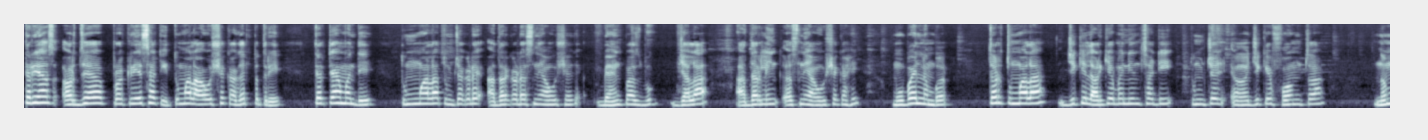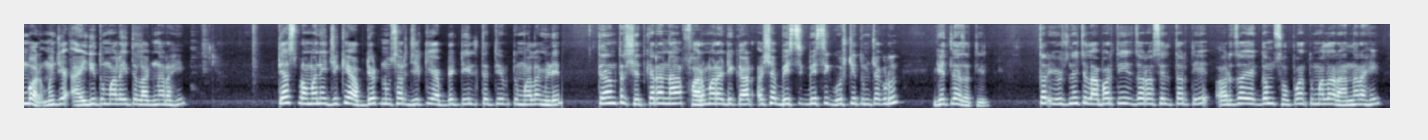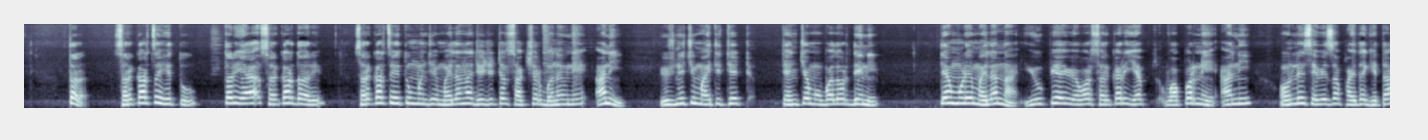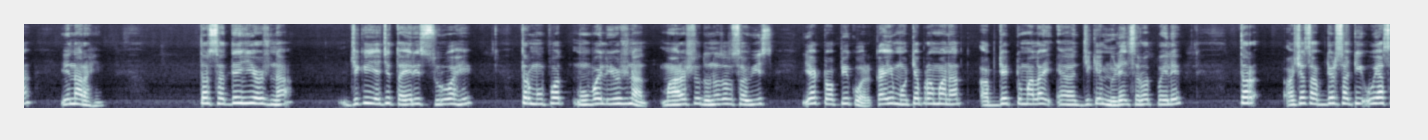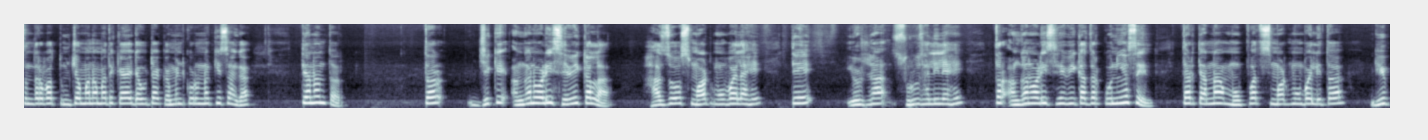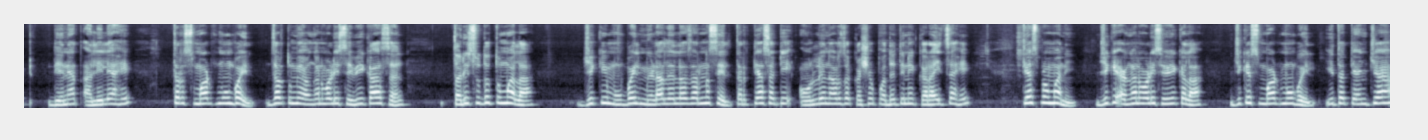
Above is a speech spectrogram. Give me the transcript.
तर या अर्ज प्रक्रियेसाठी तुम्हाला आवश्यक कागदपत्रे तर त्यामध्ये तुम्हाला तुमच्याकडे आधार कार्ड असणे आवश्यक बँक पासबुक ज्याला आधार लिंक असणे आवश्यक आहे मोबाईल नंबर. तर तुम्हाला जे की लाडक्या बहिणींसाठी तुमचे जे काही फॉर्मचा नंबर म्हणजे आय डी तुम्हाला इथं लागणार आहे. त्याचप्रमाणे जे काही अपडेटनुसार जे काही अपडेट येईल तर ते तुम्हाला मिळेल. त्यानंतर शेतकऱ्यांना फार्मर आय डी कार्ड अशा बेसिक बेसिक गोष्टी तुमच्याकडून घेतल्या जातील. तर योजनेचे लाभार्थी जर असेल तर ते अर्ज एकदम सोपा तुम्हाला राहणार आहे. तर सरकारचा हेतू तर या सरकारद्वारे सरकारचा हेतू म्हणजे महिलांना डिजिटल साक्षर बनवणे आणि योजनेची माहिती थेट त्यांच्या मोबाईलवर देणे. त्यामुळे महिलांना यू पी आय व्यवहार सरकारी ॲप वापरणे आणि ऑनलाईन सेवेचा फायदा घेता येणार आहे. तर सध्या ही योजना जी की याची तयारी सुरू आहे तर मोफत मोबाईल योजना महाराष्ट्र दोन हजार सव्वीस या टॉपिकवर काही मोठ्या प्रमाणात अपडेट तुम्हाला जी काही मिळेल सर्वात पहिले तर अशाच अपडेटसाठी व या संदर्भात तुमच्या मनामध्ये काय डाऊट आहे कमेंट करून नक्की सांगा. त्यानंतर तर जे काही अंगणवाडी सेविकाला हा जो स्मार्ट मोबाईल आहे ते योजना सुरू झालेली आहे. तर अंगणवाडी सेविका जर कोणी असेल तर त्यांना मोफत स्मार्ट मोबाईल इथं गिफ्ट देण्यात आलेले आहे. तर स्मार्ट मोबाईल जर तुम्ही अंगणवाडी सेविका असाल तरीसुद्धा तुम्हाला जे की मोबाईल मिळालेला जर नसेल तर त्यासाठी ऑनलाईन अर्ज कशा पद्धतीने करायचा आहे? त्याचप्रमाणे जे की अंगणवाडी सेविकाला जे की स्मार्ट मोबाईल इथं त्यांच्या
